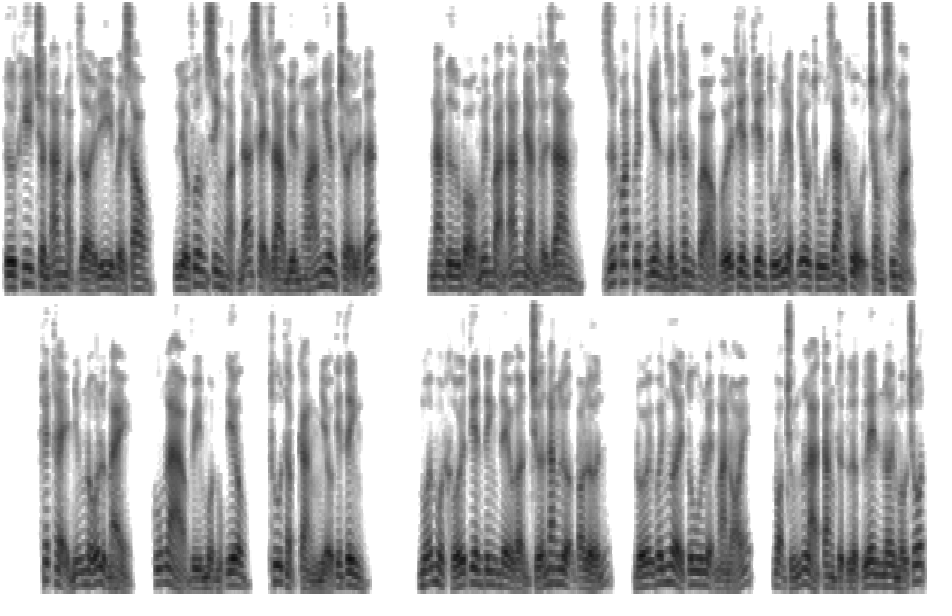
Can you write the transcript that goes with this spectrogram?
Từ khi trần an mặc rời đi về sau liều phương sinh hoạt đã xảy ra biến hóa nghiêng trời l ệ đất. Nàng từ bỏ nguyên bản an nhàn thời gian dứt khoát quyết nhiên dấn thân vào với thiên thiên thú liệp yêu thú gian khổ trong sinh hoạt. Hết thể những nỗ lực này cũng là vì một mục tiêu, thu thập càng nhiều tiên tinh. Mỗi một khối tiên tinh đều ẩn chứa năng lượng to lớn, đối với người tu luyện mà nói, bọn chúng là tăng thực lực lên nơi mấu chốt.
